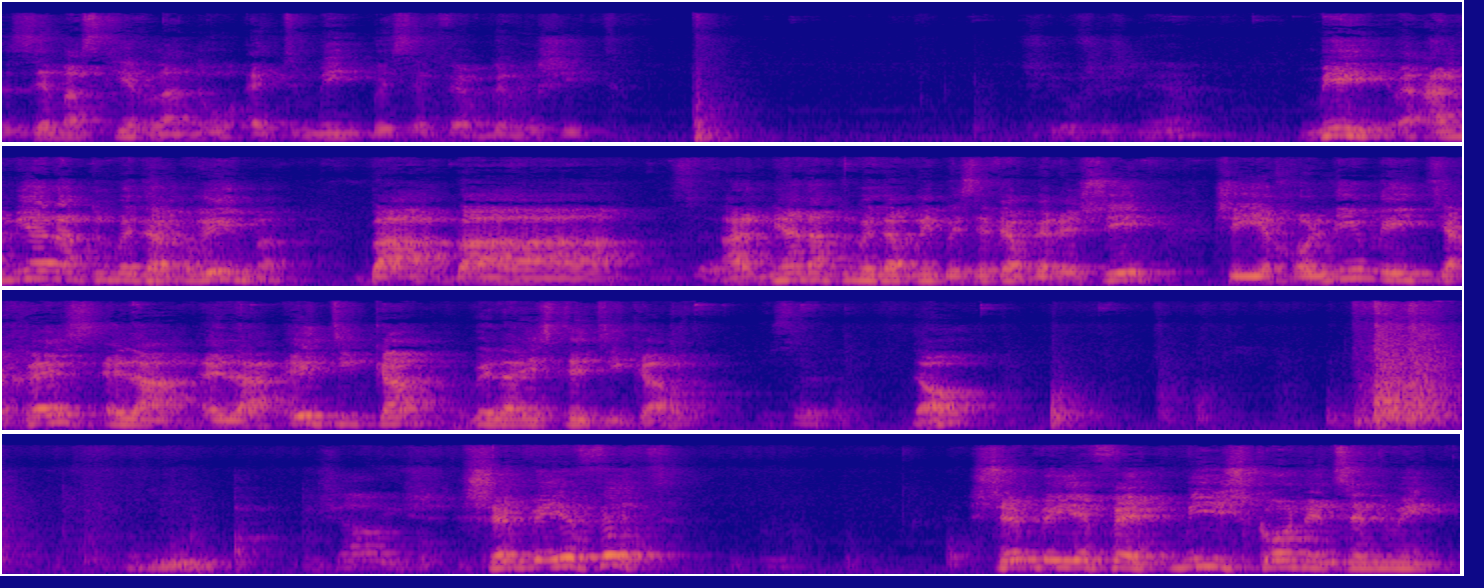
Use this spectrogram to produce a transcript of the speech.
זה מזכיר לנו את מי בספר בראשית. שילוב של שניהם? מי, על מי אנחנו מדברים ב, ב, על מי אנחנו מדברים בספר בראשית שיכולים להתייחס אל, ה, אל האתיקה ולאסתטיקה? לא? שם ויפת. שם ויפת. מי ישכון אצל מי?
